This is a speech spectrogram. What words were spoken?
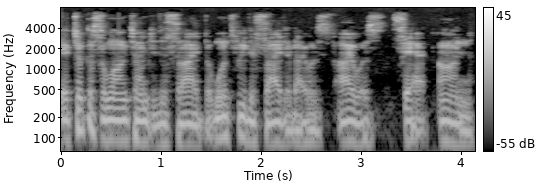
it took us a long time to decide, but once we decided, I was I was set on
